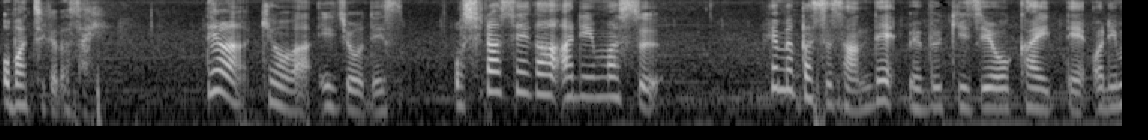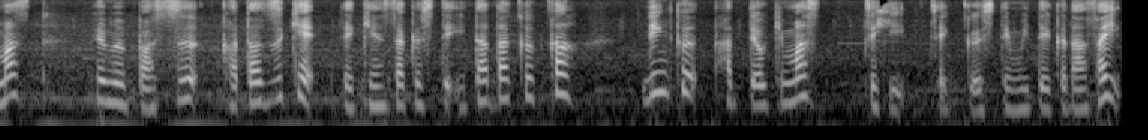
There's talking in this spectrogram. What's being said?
お待ちください。では今日は以上です。お知らせがあります。フェムパスさんでウェブ記事を書いております。フェムパス片付けで検索していただくかリンク貼っておきます。ぜひチェックしてみてください。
